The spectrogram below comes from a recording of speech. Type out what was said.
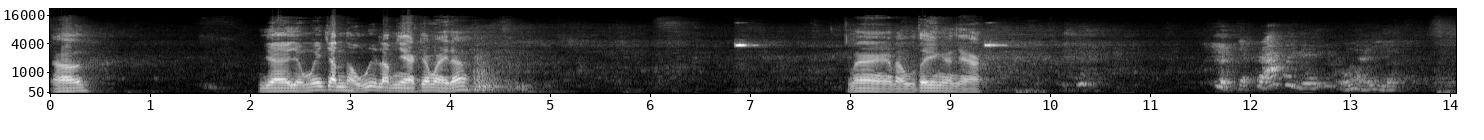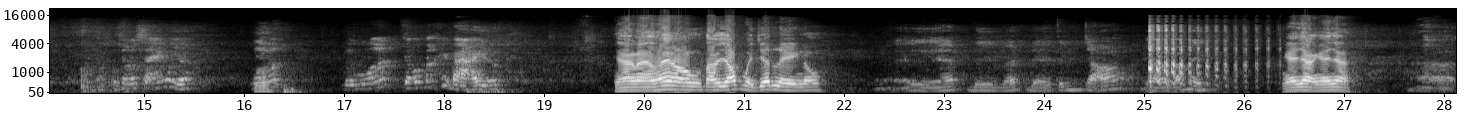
ờ. Về rồi mới tranh thủ đi làm nhạc cho mày đó. Nè đầu tiên là nhạc Chặt ráp cái gì Ủa này cái gì vậy Ủa sao nó sáng quá vậy? Ừ. Nè Đừng múa cho nó mắc cái bài được. Nhạc nào thấy không? Tao dốc mày chết liền luôn. Happy birthday tính chó. Rồi bấm đi. Nghe nha nghe nha. Ờ.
